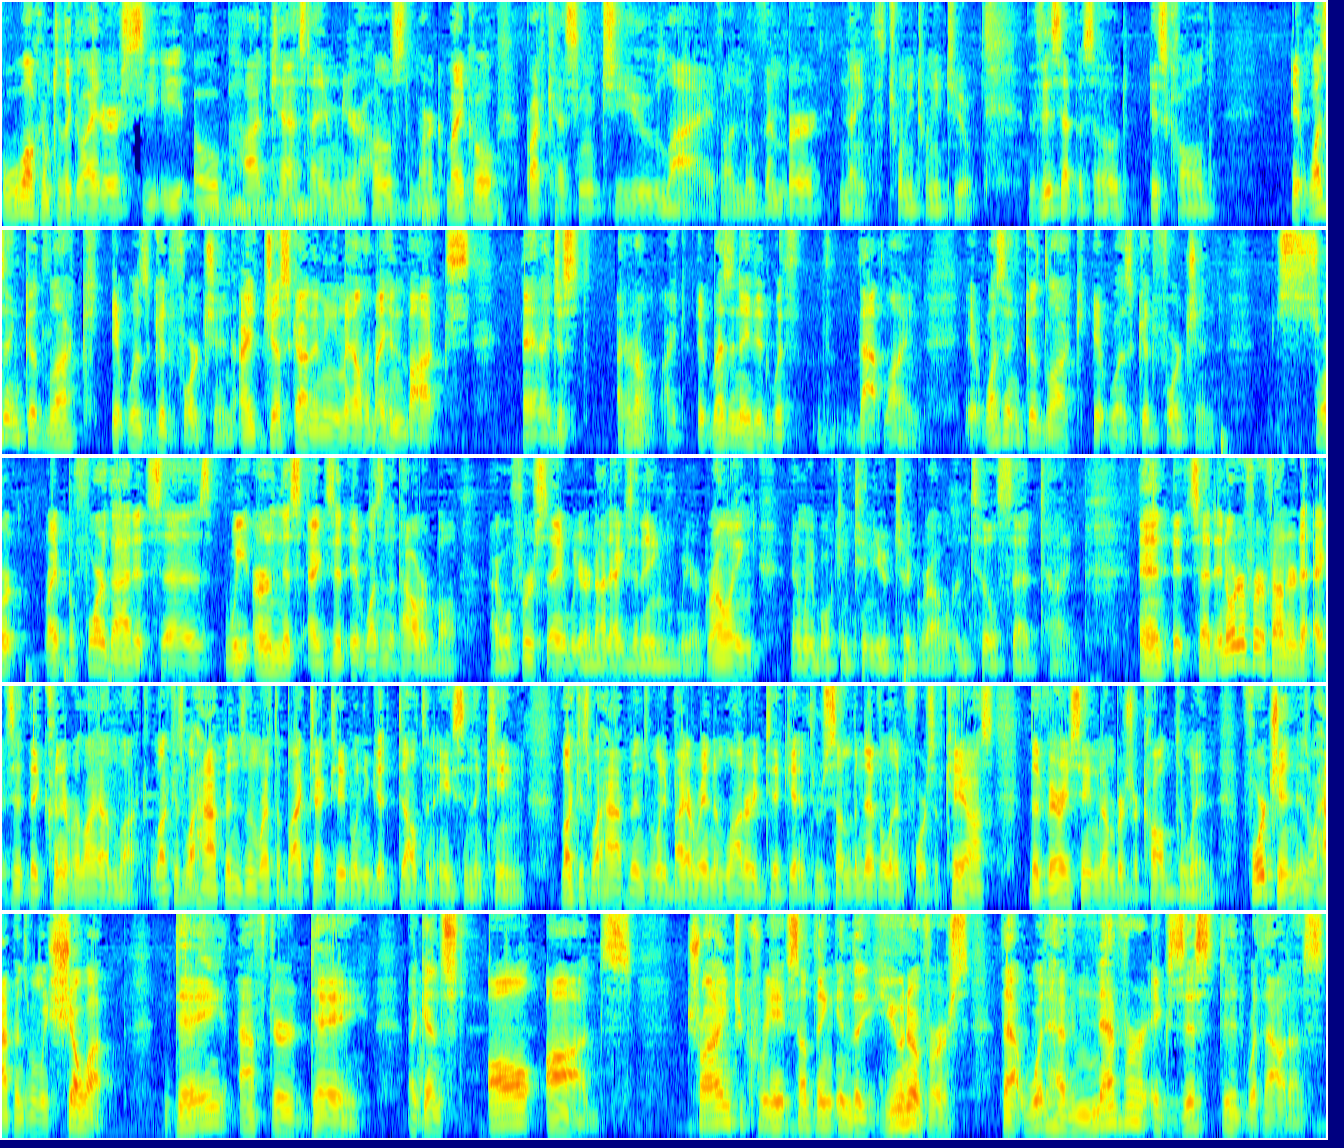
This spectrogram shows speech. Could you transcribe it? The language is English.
Welcome to the Glider CEO podcast. I am your host, Mark Michael, broadcasting to you live on November 9th, 2022. This episode is called It Wasn't Good Luck, It Was Good Fortune. I just got an email in my inbox and I just, I don't know, I, it resonated with that line. It wasn't good luck, it was good fortune. Sort right before that, it says, We earned this exit. It wasn't the Powerball. I will first say we are not exiting, we are growing, and we will continue to grow until said time. And it said, in order for a founder to exit, they couldn't rely on luck. Luck is what happens when we're at the blackjack table and you get dealt an ace and the king. Luck is what happens when we buy a random lottery ticket and through some benevolent force of chaos, the very same numbers are called to win. Fortune is what happens when we show up day after day against all odds, trying to create something in the universe that would have never existed without us.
